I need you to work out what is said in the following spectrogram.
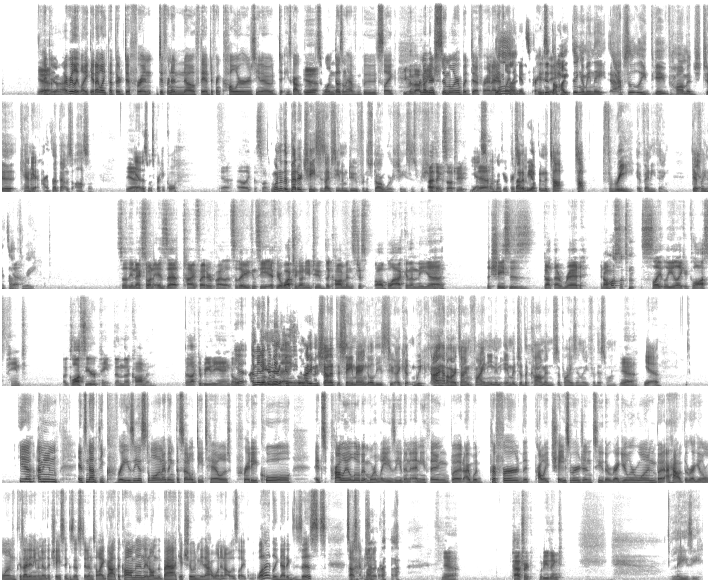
Yeah, I do. I really like it. I like that they're different, different enough. They have different colors. You know, d- he's got Yeah. boots. One doesn't have boots. Like, Even the I mean, they're similar but different. I definitely think it's crazy. They did the height thing. I mean, they absolutely gave homage to Kenner. Yeah. I thought that was awesome. yeah. yeah, this one's pretty cool. yeah, I like this one. One of the better chases I've seen them do for the Star Wars chases for sure. I think so too. Yes, yeah, one hundred it's got to be up in the top top three, if anything. Definitely in the top Yeah. three. So the next one is that Tie Fighter pilot. So there you can see if you're watching on YouTube, the common's just all black, and then the uh, the chases got that red. It almost looks slightly like a gloss paint, a glossier paint than the common. But that could be the angle. Yeah, I mean, it could be the angle. They're not even shot at the same angle. These two, I couldn't. We, I had a hard time finding an image of the common, surprisingly, for this one. yeah, Yeah. Yeah, I mean, it's not the craziest one. I think the subtle detail is pretty cool. It's probably a little bit more lazy than anything, but I would prefer the probably chase version to the regular one, but I have the regular one because I didn't even know the chase existed until I got the common and on the back it showed me that one and I was like, "What? Like that exists?" So I was kind of shook. yeah. Patrick, what do you think? Lazy.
